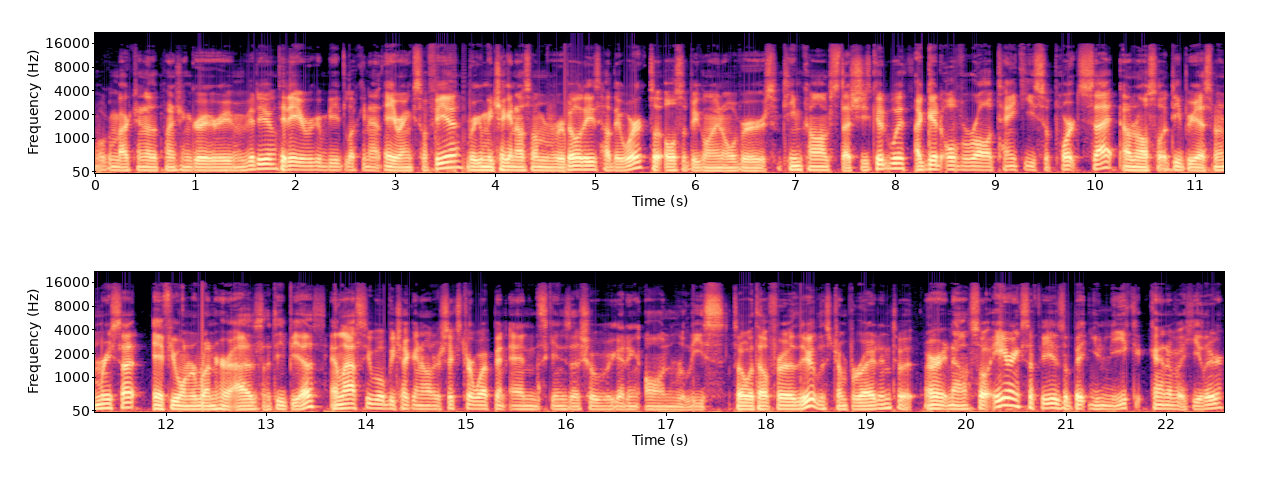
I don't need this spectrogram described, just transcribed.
welcome back to another Punishing Gray Raven video. Today we're going to be looking at A rank Sofia. We're going to be checking out some of her abilities, how they work. So also be going over some team comps that she's good with, a good overall tanky support set, and also a DPS memory set if you want to run her as a DPS. And lastly, we'll be checking out her 6 star weapon and the skins that she'll be getting on release. So without further ado, let's jump right into it. Alright now, so A rank Sofia is a bit unique, kind of a healer.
